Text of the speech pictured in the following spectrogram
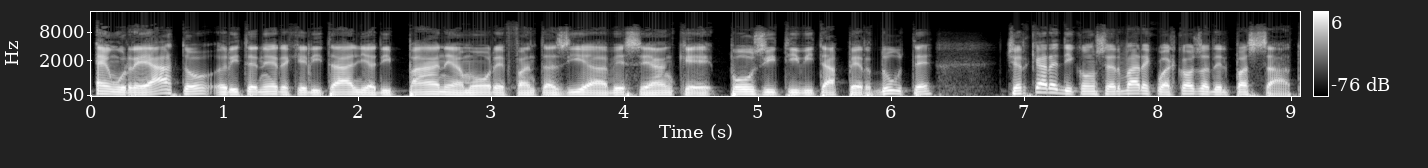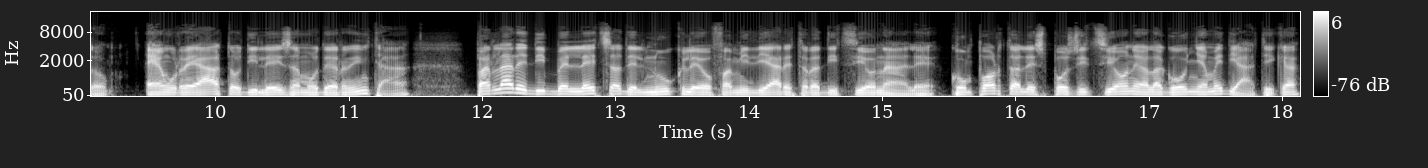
è un reato ritenere che l'Italia di pane, amore e fantasia avesse anche positività perdute? Cercare di conservare qualcosa del passato è un reato di lesa modernità? Parlare di bellezza del nucleo familiare tradizionale comporta l'esposizione alla gogna mediatica?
